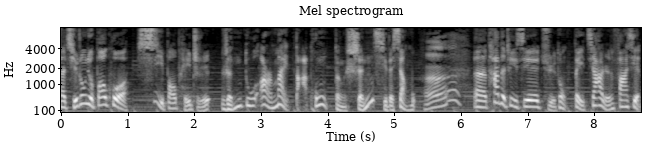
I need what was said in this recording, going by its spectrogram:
那其中就包括细胞培植、任督二脉打通等神奇的项目。呃，他的这些举动被家人发现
